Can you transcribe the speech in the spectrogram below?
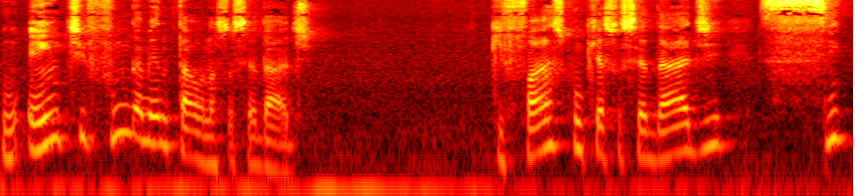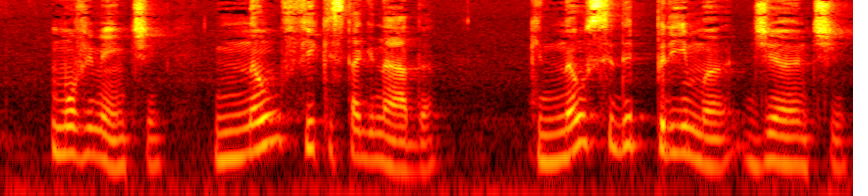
um ente fundamental na sociedade, que faz com que a sociedade se movimente, não fique estagnada, que não se deprima diante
